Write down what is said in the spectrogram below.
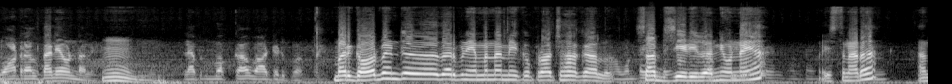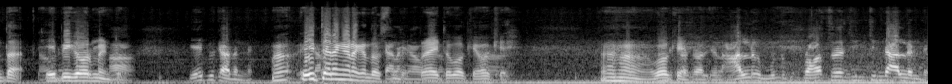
వాటర్ వెళ్తానే ఉండాలి. లేకపోతే మొక్క వాటడిపోతుంది మరి గవర్నమెంట్ తరపున ఏమన్నా మీకు ప్రోత్సాహకాలు. సబ్సిడీలు అన్ని ఉన్నాయా. ఇస్తున్నారా? అంతా ఏపీ గవర్నమెంట్. ఏపీ కాదండి. ఇది తెలంగాణ కింద వస్తుంది. రైట్ ఓకే ఓకే ఓకే వాళ్ళు ముందు ప్రోత్సహించింది వాళ్ళండి.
